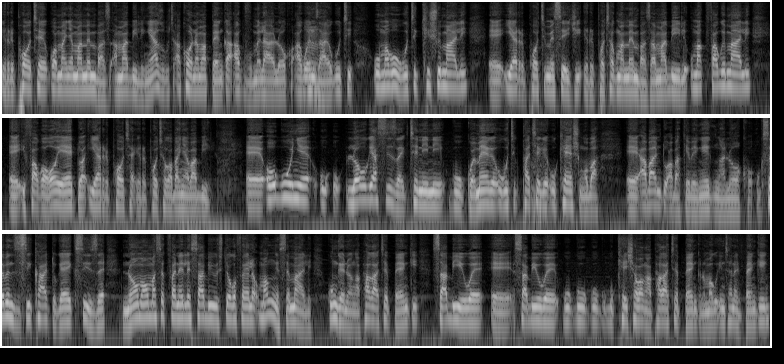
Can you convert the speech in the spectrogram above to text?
report kwamanye ama members amabili ngiyazi ukuthi akhona ama bank akuvumelayo lokho akwenzayo ukuthi uma kuukuthi kukhishwa imali iya report message i reporta kuma members amabili uma kufakwa imali ifakwa oyedwa iya reporta i report kwabanye ababili eh okunye lokho kuyasiza ekuthenini kugwemeke ukuthi kuphatheke ucash ngoba abantu abagebengeki ngalokho ukusebenzisa ikhadi kuyayikusize noma uma sekufanele sabiwe istokofela uma kungesemali kungenwe ngaphakathi ebank sabiwe sabiwe ku cash wangaphakathi ebank noma ku internet banking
